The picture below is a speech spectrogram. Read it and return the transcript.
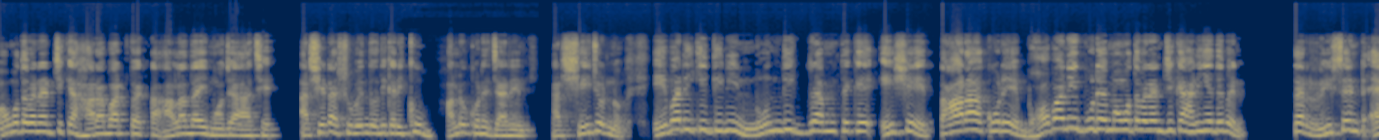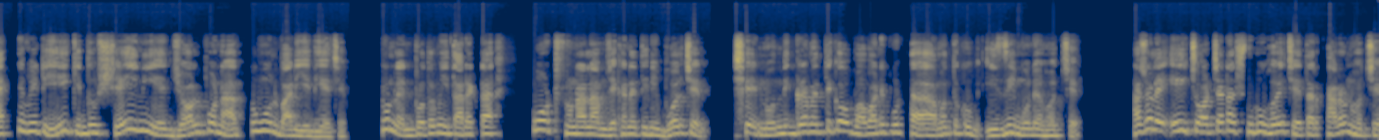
মমতা ব্যানার্জিকে হারাবার তো একটা আলাদাই মজা আছে, আর সেটা শুভেন্দু অধিকারী খুব ভালো করে জানেন। আর সেই জন্য এবারে কি তিনি নন্দীগ্রাম থেকে এসে তাড়া করে ভবানীপুরে মমতা ব্যানার্জিকে হারিয়ে দেবেন? তার রিসেন্ট অ্যাক্টিভিটি কিন্তু সেই নিয়ে জল্পনা তুমুল বাড়িয়ে দিয়েছে। শুনলেন? প্রথমেই তার একটা কোট শোনালাম যেখানে তিনি বলছেন সে নন্দীগ্রামের থেকেও ভবানীপুরটা আমার তো খুব ইজি মনে হচ্ছে। আসলে এই চর্চাটা শুরু হয়েছে, তার কারণ হচ্ছে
